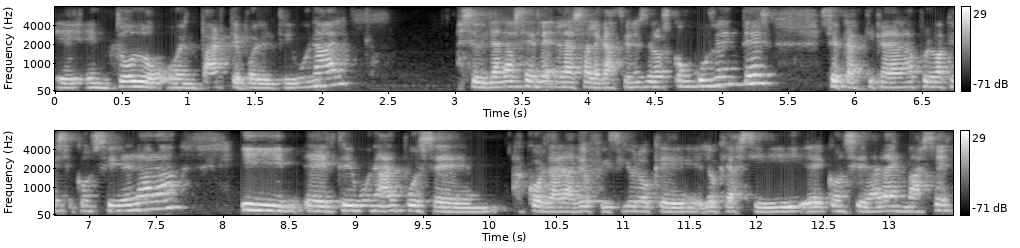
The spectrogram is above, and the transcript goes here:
en todo o en parte por el tribunal, se oirán las, alegaciones de los concurrentes, se practicará la prueba que se considerara y el tribunal pues eh, acordará de oficio lo que, lo que así eh, considerará en base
